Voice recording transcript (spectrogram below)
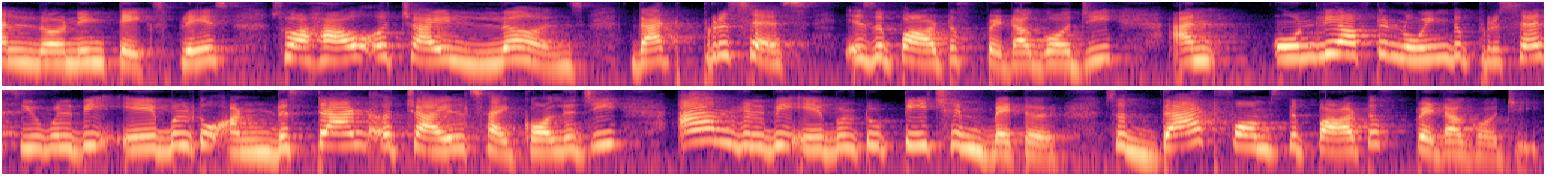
and learning takes place. So how a child learns, that process is a part of pedagogy and only after knowing the process you will be able to understand a child's psychology and will be able to teach him better. So that forms the part of pedagogy.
